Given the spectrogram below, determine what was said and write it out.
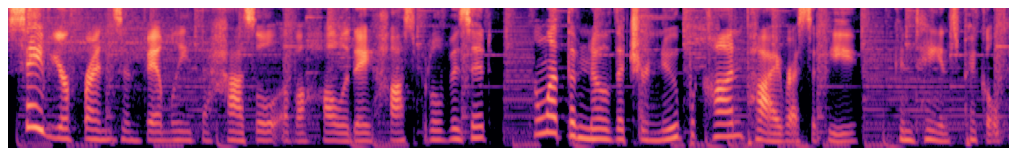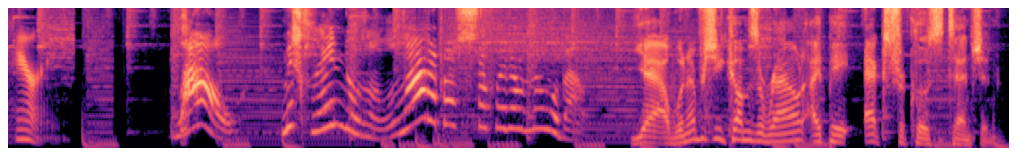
save your friends and family the hassle of a holiday hospital visit and let them know that your new pecan pie recipe contains pickled herring. Wow, Miss Laine knows a lot about stuff I don't know about. Yeah, whenever she comes around, I pay extra close attention.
